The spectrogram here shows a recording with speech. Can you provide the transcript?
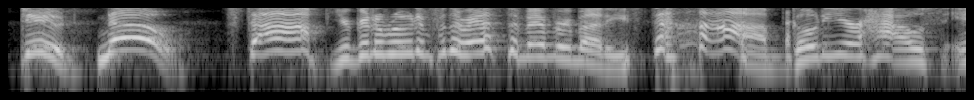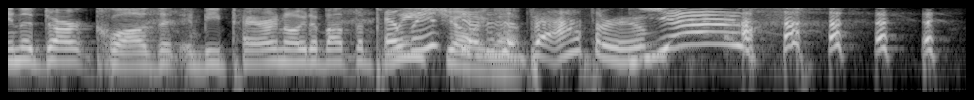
Dude, no, stop! You're gonna ruin it for the rest of everybody. Stop. Go to your house in a dark closet and be paranoid about the At police least go showing to the bathroom. Yes.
